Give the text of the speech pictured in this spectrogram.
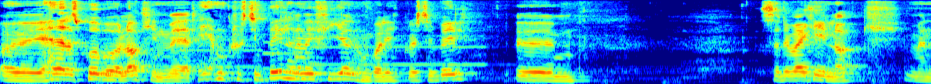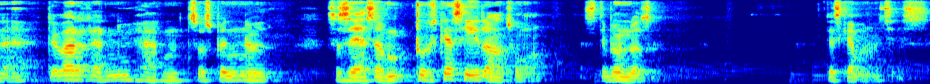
Og øh, jeg havde ellers prøvet på at lokke hende med, at hey, jamen, Christian Bale han er med i 4'eren. Hun går lige Christian Bale. Øh, så det var ikke helt nok. Men øh, det var det der den nye her, den så spændende ud. Så sagde jeg så, du skal se et eller andet Altså, det blev hun nødt til. Det skal man, Mathias.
